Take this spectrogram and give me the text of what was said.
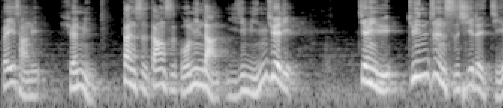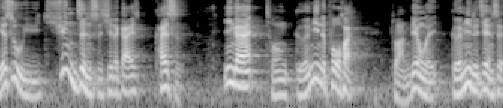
非常的宣明。但是当时国民党已经明确的，鉴于军政时期的结束与训政时期的开开始，应该从革命的破坏转变为革命的建设。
